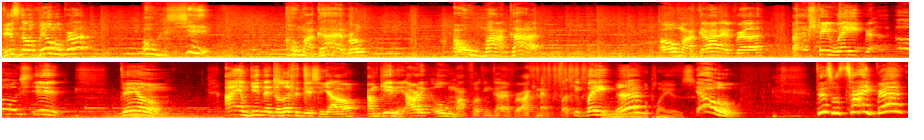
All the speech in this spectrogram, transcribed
This November, bro. Holy shit. Oh my god, bro. Oh my god. Oh my god, bruh. I can't wait, bruh. Oh shit. Damn. I am getting that deluxe edition, y'all. I'm getting it. I already. Oh my fucking god, bro. I cannot fucking wait, all the players. Yo, this was tight, bro.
